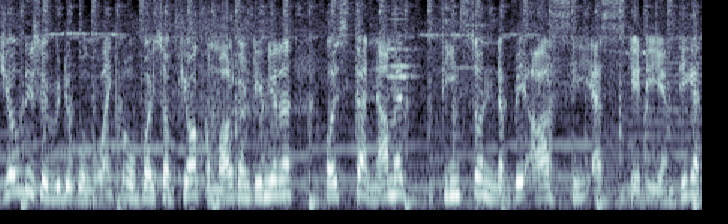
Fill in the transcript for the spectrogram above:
जल्दी से वीडियो को लाइक करो। भाई साहब, क्या कमाल का इंटीरियर है और इसका नाम है तीन सौ नब्बे R C S K T M ठीक है?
